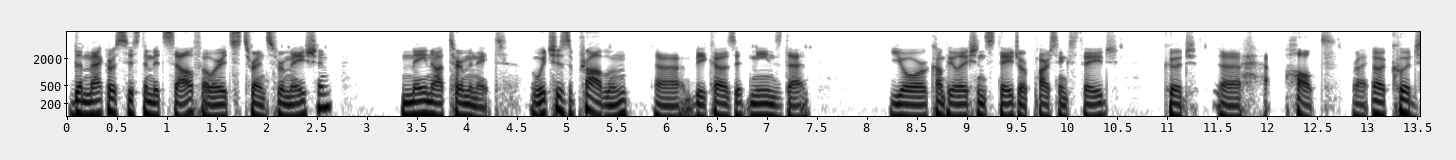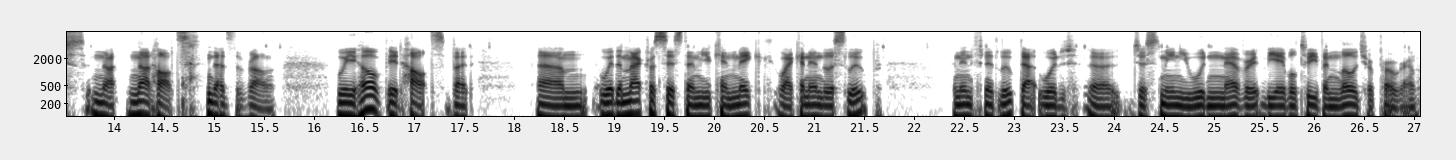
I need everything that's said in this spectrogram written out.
the macro system itself or its transformation, may not terminate, which is a problem uh, because it means that your compilation stage or parsing stage could uh, halt, right? Or could not not halt. That's the problem. We hope it halts, but um, with a macro system, you can make like an endless loop, an infinite loop that would uh, just mean you would never be able to even load your program.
